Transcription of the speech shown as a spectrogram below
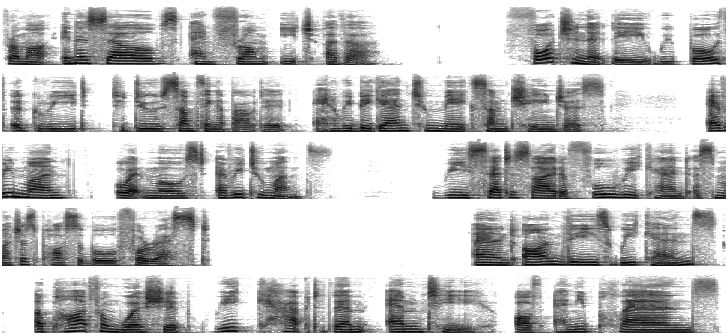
from our inner selves, and from each other. Fortunately, we both agreed to do something about it, and we began to make some changes. Every month, or at most every two months, we set aside a full weekend as much as possible for rest. And on these weekends, apart from worship, we kept them empty of any plans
